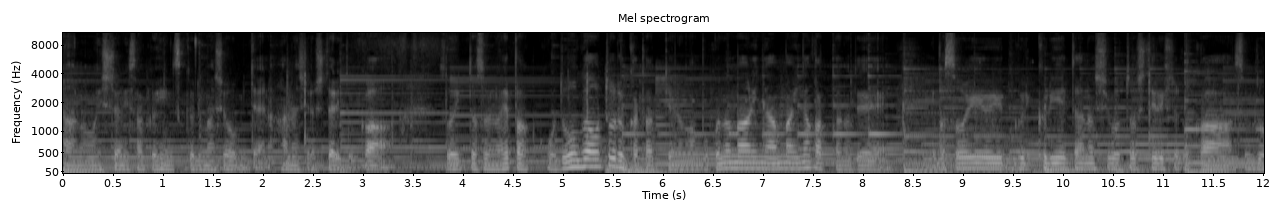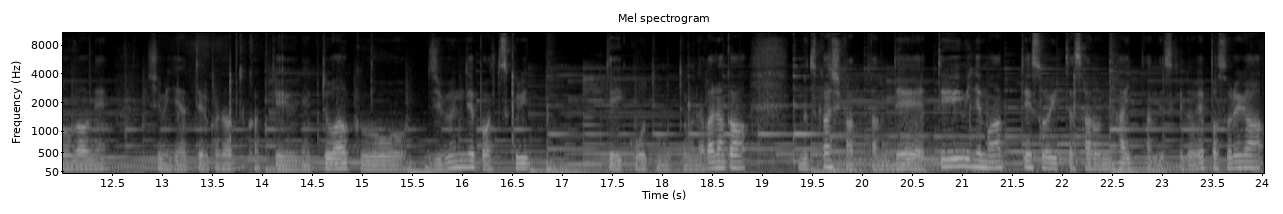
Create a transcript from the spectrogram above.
あの一緒に作品作りましょうみたいな話をしたりとかそういったそのやっぱこう動画を撮る方っていうのが僕の周りにあんまりいなかったのでやっぱそういうクリエイターの仕事をしてる人とかその動画をね趣味でやってる方とかっていうネットワークを自分でやっぱ作っていこうと思ってもなかなか難しかったんでっていう意味でもあってそういったサロンに入ったんですけどやっぱそれが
